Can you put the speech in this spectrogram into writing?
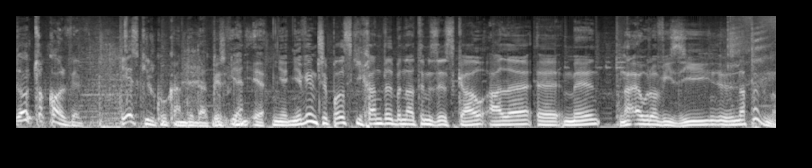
no. cokolwiek. Jest kilku kandydatów, Wiesz, nie? nie, nie, nie wiem, czy polski handel by na tym zyskał, ale y, my na Eurowizji y, na pewno.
